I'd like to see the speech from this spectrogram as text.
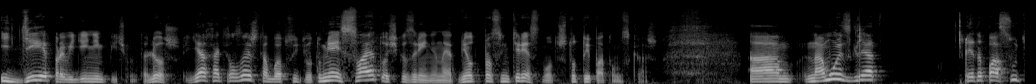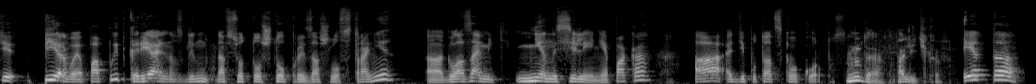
идея проведения импичмента. Леш, я хотел, знаешь, с тобой обсудить. Вот у меня есть своя точка зрения на это. Мне вот просто интересно, вот что ты потом скажешь. А, на мой взгляд, это, по сути, первая попытка реально взглянуть на все то, что произошло в стране, а, глазами не населения пока, а депутатского корпуса. Ну да, политиков. Это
